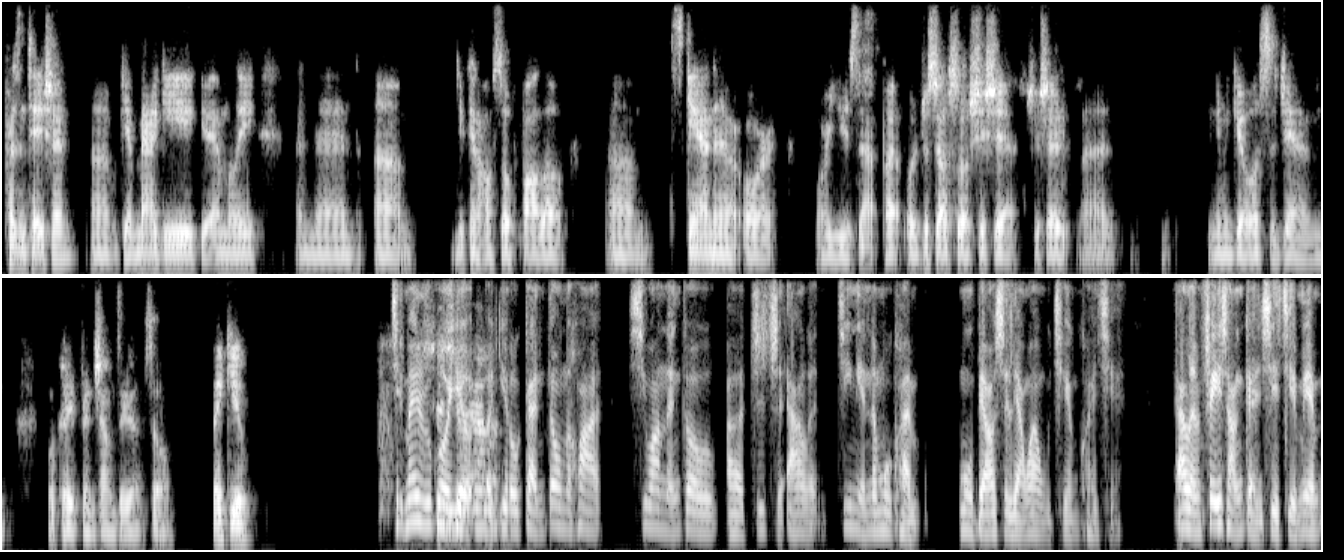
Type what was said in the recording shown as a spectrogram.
presentation um, get Maggie, get Emily, and then um, you can also follow um, scan it or or use that. But 我就是要说谢谢谢谢呃你们给我时间，我可以分享这个，so thank you。姐妹如果有有感动的话。希望能够呃支持 Allen，今年的募款目标是两万五千块钱。Allen 非常感谢姐妹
